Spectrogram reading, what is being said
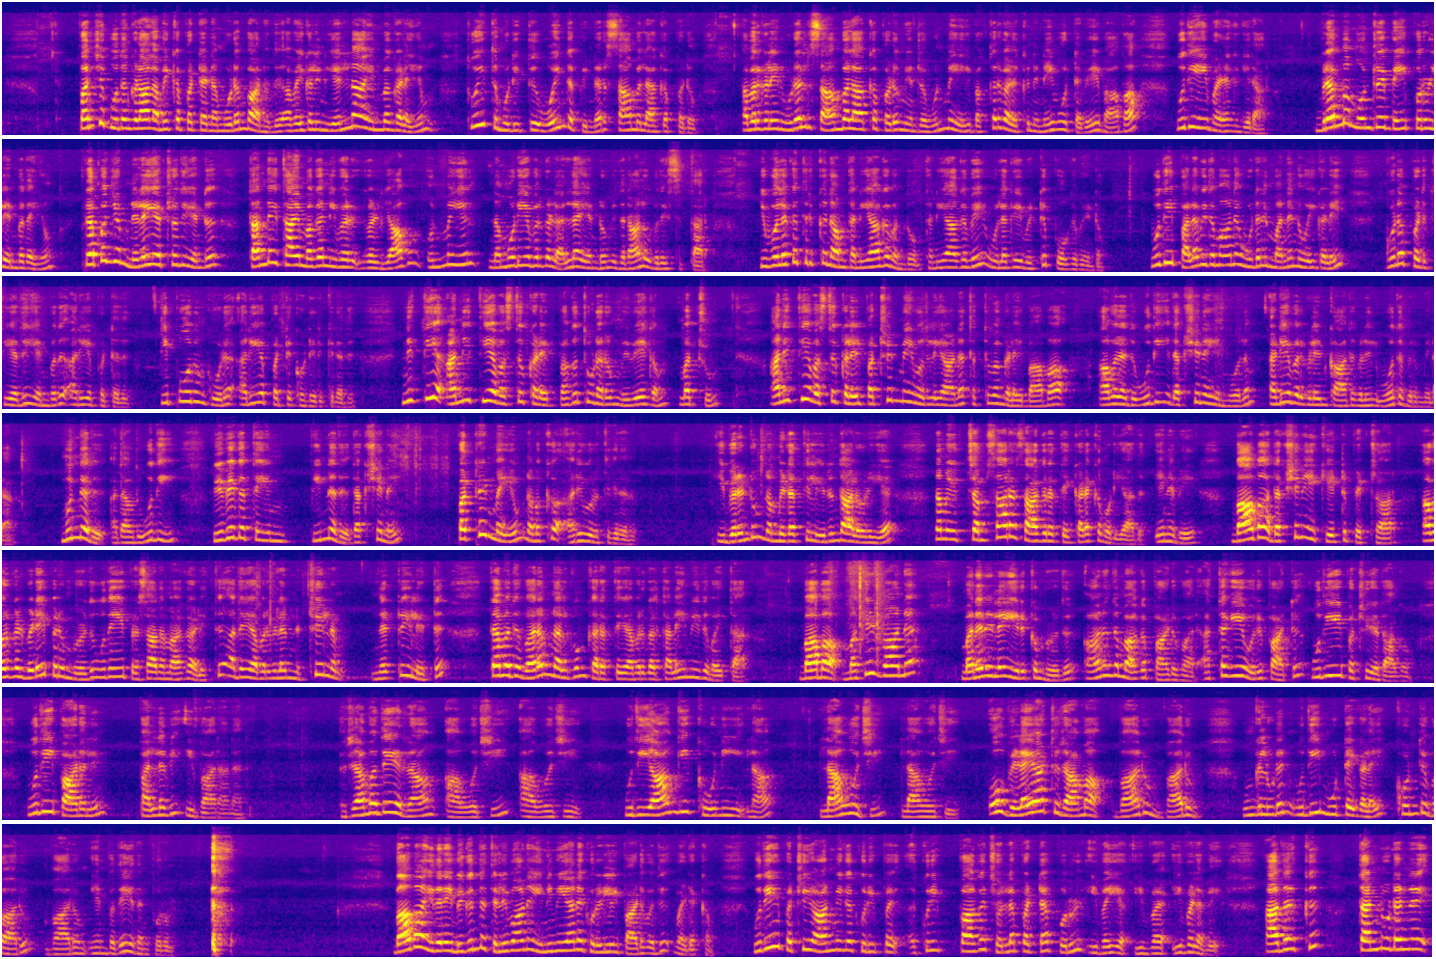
பஞ்சபூதங்களால் அமைக்கப்பட்ட நம் உடம்பானது அவைகளின் எல்லா இன்பங்களையும் தூய்த்து முடித்து ஓய்ந்த பின்னர் சாம்பலாக்கப்படும். அவர்களின் உடல் சாம்பலாக்கப்படும் என்ற உண்மையை பக்தர்களுக்கு நினைவூட்டவே பாபா உதியை வழங்குகிறார். பிரம்மம் ஒன்றே மெய்ப்பொருள் என்பதையும் பிரபஞ்சம் நிலையற்றது என்று தந்தை தாய் மகன் இவர்கள் யாவும் உண்மையில் நம்முடையவர்கள் அல்ல என்றும் இதனால் உபதேசித்தார். இவ்வுலகத்திற்கு நாம் தனியாக வந்தோம். தனியாகவே உலகை விட்டு போக வேண்டும். உதி பலவிதமான உடல் மன நோய்களை குணப்படுத்தியது என்பது அறியப்பட்டது. இப்போதும் கூட அறியப்பட்டு கொண்டிருக்கிறது. நித்திய அநித்திய வஸ்துக்களை பகுத்துணரும் விவேகம் மற்றும் அனித்திய வஸ்துக்களில் பற்றின்மை முதலியான தத்துவங்களை பாபா அவரது உதி தட்சிணையின் மூலம் அடியவர்களின் காதுகளில் ஓத விரும்பினார். முன்னது அதாவது உதி விவேகத்தையும் பின்னது தட்சிணை பற்றின்மையும் நமக்கு அறிவுறுத்துகிறது. இவ்விரண்டும் நம்மிடத்தில் இருந்தாலொழிய நம்மை சம்சார சாகரத்தை கடக்க முடியாது. எனவே பாபா தட்சிணையை கேட்டு பெற்றார். அவர்கள் விடைபெறும் பொழுது உதயை பிரசாதமாக அளித்து அதை அவர்களிடம் நெற்றியிலும் நெற்றியிலிட்டு தமது வரம் நல்கும் கரத்தை அவர்கள் தலை மீது வைத்தார். பாபா மகிழ்வான மனநிலை இருக்கும் பொழுது ஆனந்தமாக பாடுவார். அத்தகைய ஒரு பாட்டு உதியை பற்றியதாகும். உதி பாடலின் பல்லவி இவ்வாறானது. ரமதே ராம் ஆவோஜி ஆவோஜி உதியாங்கி கோனி லா லாவோஜி லாவோஜி. ஓ விளையாட்டு ராமா வாரும் வாரும். உங்களுடன் உதி மூட்டைகளை கொண்டு வாரும் வாரும் என்பதே இதன் பொருள். பாபா இதனை மிகுந்த தெளிவான இனிமையான குரலில் பாடுவது வழக்கம். உதியை பற்றி ஆன்மீக குறிப்ப குறிப்பாக சொல்லப்பட்ட பொருள் இவை இவ இவ்வளவே. அதற்கு தன்னுடனே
